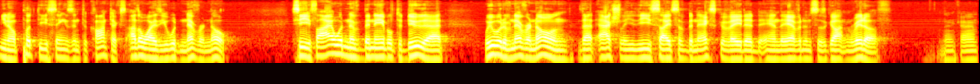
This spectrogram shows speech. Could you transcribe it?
you know, put these things into context. Otherwise, you would never know. See, if I wouldn't have been able to do that, we would have never known that actually these sites have been excavated and the evidence has gotten rid of. Okay?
